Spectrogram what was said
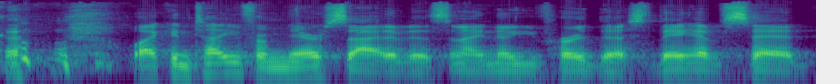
Well, I can tell you from their side of this, and I know you've heard this, they have said,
